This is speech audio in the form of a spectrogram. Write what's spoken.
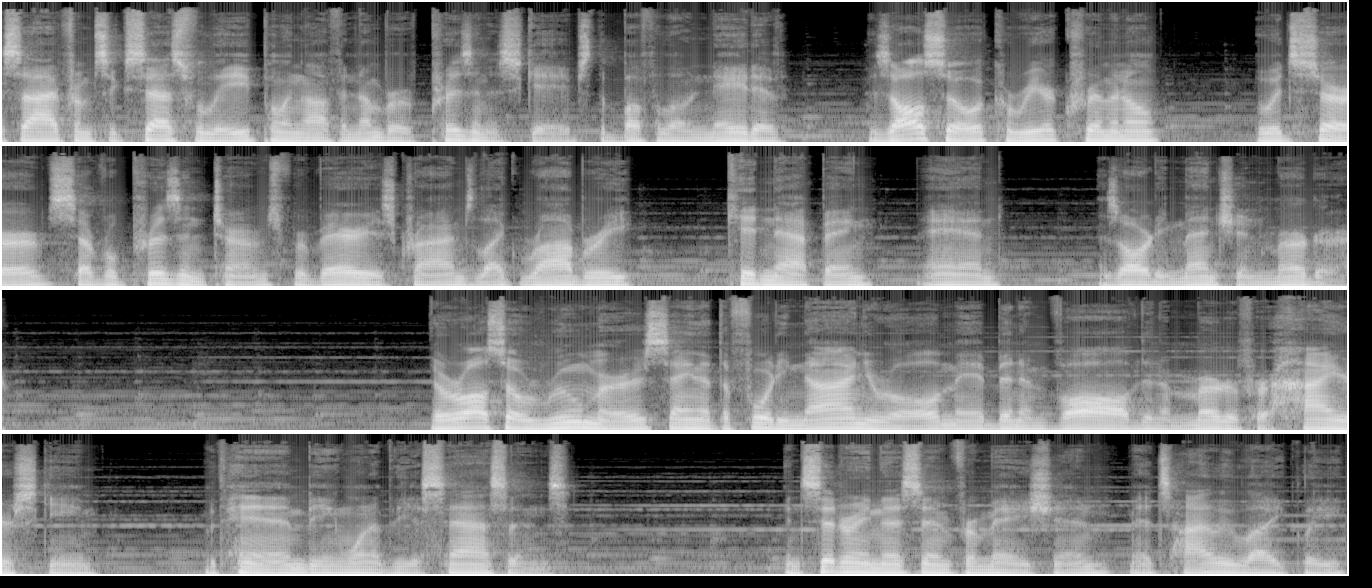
Aside from successfully pulling off a number of prison escapes, the Buffalo native was also a career criminal who had served several prison terms for various crimes like robbery, kidnapping, and, as already mentioned, murder. There were also rumors saying that the 49 year old may have been involved in a murder for hire scheme, with him being one of the assassins. Considering this information, it's highly likely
